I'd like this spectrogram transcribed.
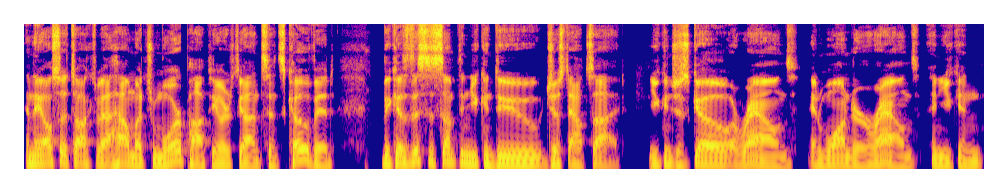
And they also talked about how much more popular it's gotten since COVID because this is something you can do just outside. You can just go around and wander around and you can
